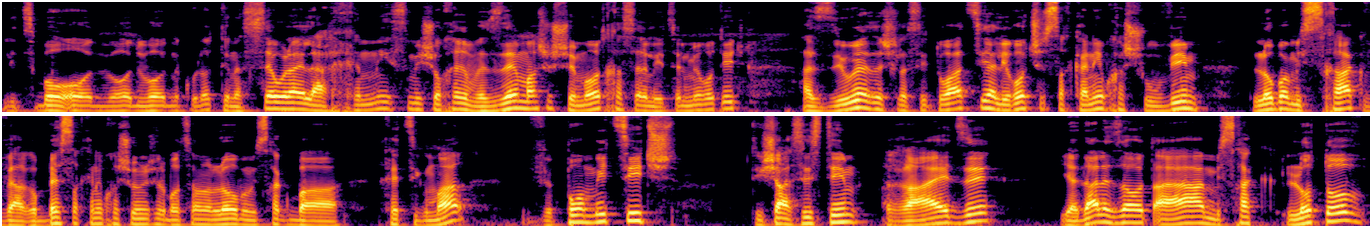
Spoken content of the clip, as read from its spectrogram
לצבור עוד ועוד ועוד נקודות, תנסה אולי להכניס מישהו אחר, וזה משהו שמאוד חסר לי אצל מירוטיץ', הזיהוי הזה של הסיטואציה, לראות ששחקנים חשובים לא במשחק, והרבה שחקנים חשובים של ברצלונה לא במשחק בחצי גמר, ופה מיציץ', תשעה אסיסטים, ראה את זה, ידע לזהות, היה משחק לא טוב,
